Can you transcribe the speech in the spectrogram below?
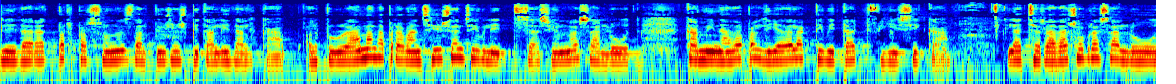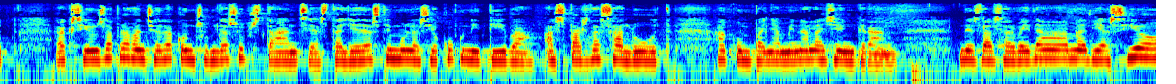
liderat per persones del Pius Hospital i del CAP, el programa de prevenció i sensibilització en la salut, caminada pel dia de l'activitat física, la xerrada sobre salut, accions de prevenció de consum de substàncies, taller d'estimulació cognitiva, els parcs de salut, acompanyament a la gent gran. Des del servei de mediació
